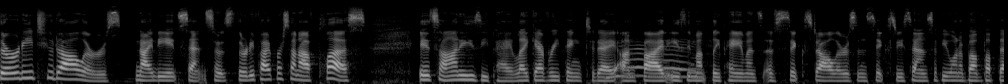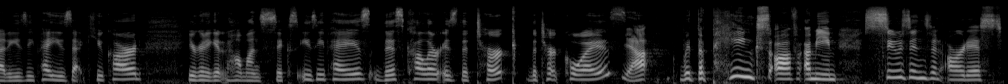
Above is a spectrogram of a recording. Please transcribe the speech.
$32.98. So it's 35% off. Plus, it's on Easy Pay, like everything today, Yay. on five easy monthly payments of $6.60. If you want to bump up that Easy Pay, use that Q card. You're going to get it home on six Easy Pays. This color is the Turk, the turquoise. Yeah with the pinks off. I mean, Susan's an artist,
